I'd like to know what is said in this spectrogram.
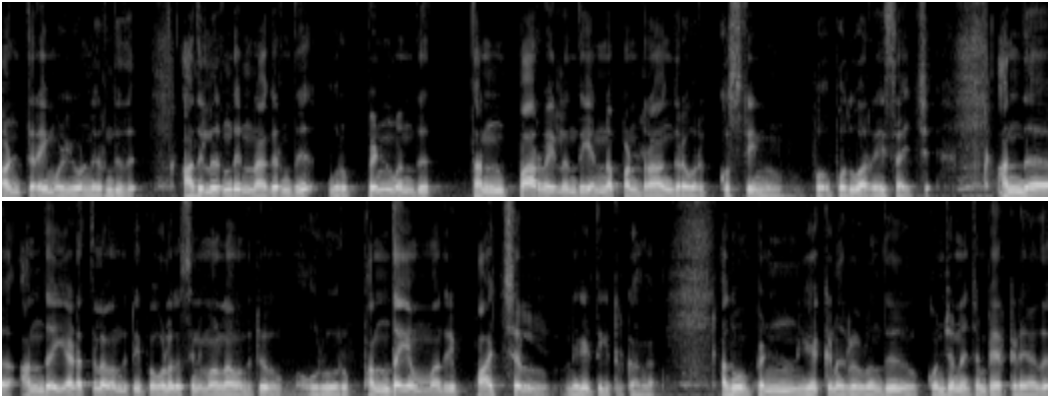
ஆண் திரைமொழி ஒன்று இருந்தது. அதிலிருந்து நகர்ந்து ஒரு பெண் வந்து தன் பார்வையிலேருந்து என்ன பண்ணுறாங்கிற ஒரு கொஸ்டின் பொ பொதுவாக ரேஸ் ஆயிடுச்சு. அந்த அந்த இடத்துல வந்துட்டு இப்போ உலக சினிமாலாம் வந்துட்டு ஒரு ஒரு பந்தயம் மாதிரி பாய்ச்சல் நிகழ்த்திக்கிட்டு இருக்காங்க. அதுவும் பெண் இயக்குனர்கள் வந்து கொஞ்சம் நெஞ்சம் பேர் கிடையாது.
